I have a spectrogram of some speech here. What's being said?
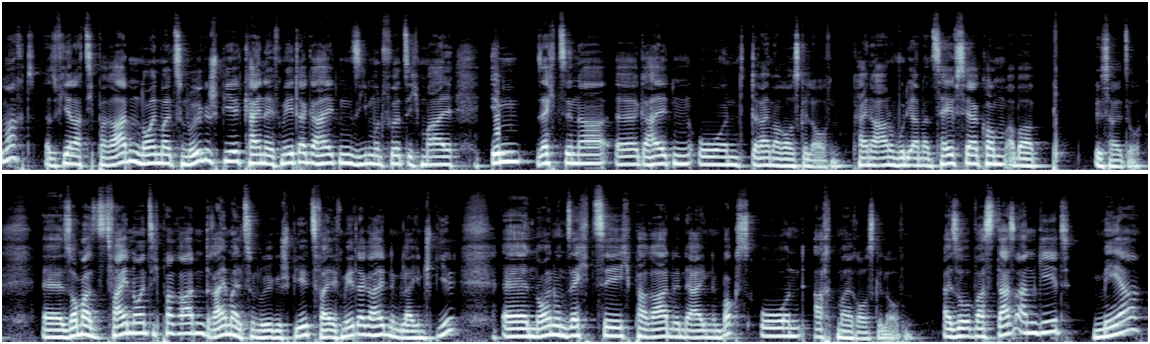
gemacht, also 84 Paraden, 9 mal zu 0 gespielt, keine Elfmeter gehalten, 47 mal im 16er äh, gehalten und dreimal rausgelaufen. Keine Ahnung, wo die anderen Saves herkommen, aber ist halt so. Äh, Sommer 92 Paraden, dreimal zu 0 gespielt, zwei Elfmeter gehalten im gleichen Spiel, äh, 69 Paraden in der eigenen Box und 8 mal rausgelaufen. Also was das angeht, mehr,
